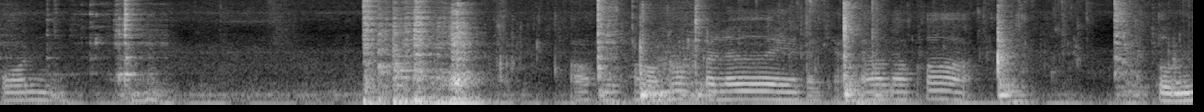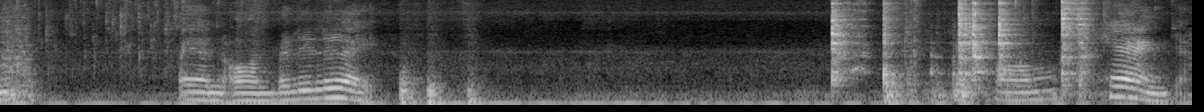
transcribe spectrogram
คนเอาไปหอมลงไปเลยแล้วจากแล้วเราก็ตุ๋นแป้นอ่อนไปเรื่อยๆเห็ดหอมแห้งจ้ะ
